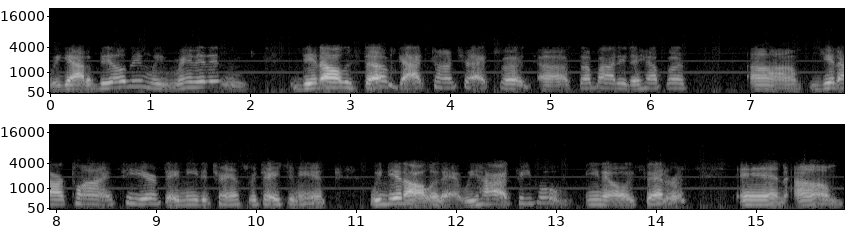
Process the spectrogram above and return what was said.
We got a building, we rented it, and did all the stuff. Got contracts for uh, somebody to help us um, get our clients here if they needed transportation in. We did all of that. We hired people, you know, et cetera. And um,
